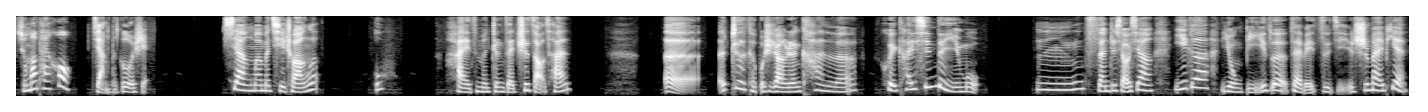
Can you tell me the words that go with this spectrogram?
熊猫太后讲的故事。象妈妈起床了，哦，孩子们正在吃早餐。呃，这可不是让人看了会开心的一幕。嗯，三只小象，一个用鼻子在喂自己吃麦片，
